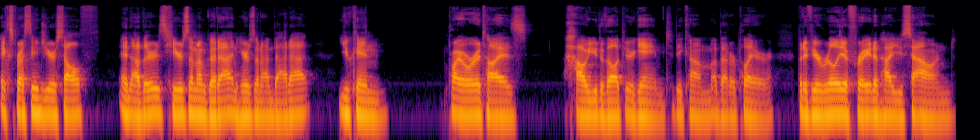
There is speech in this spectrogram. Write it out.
expressing to yourself and others, here's what I'm good at and here's what I'm bad at, you can prioritize how you develop your game to become a better player. But if you're really afraid of how you sound,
